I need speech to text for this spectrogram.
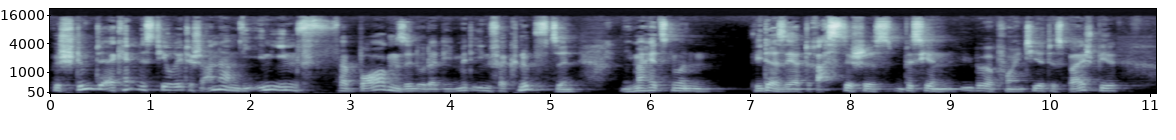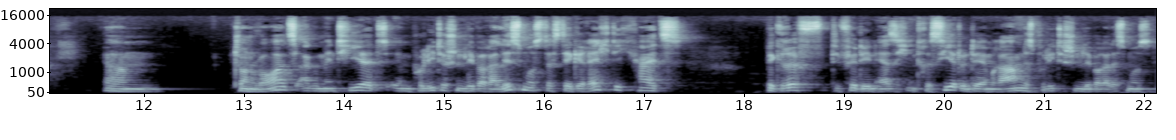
bestimmte erkenntnistheoretische Annahmen, die in ihnen verborgen sind oder die mit ihnen verknüpft sind. Ich mache jetzt nur ein wieder sehr drastisches, bisschen überpointiertes Beispiel. Ähm, John Rawls argumentiert im politischen Liberalismus, dass der Gerechtigkeitsbegriff, für den er sich interessiert und der im Rahmen des politischen Liberalismus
